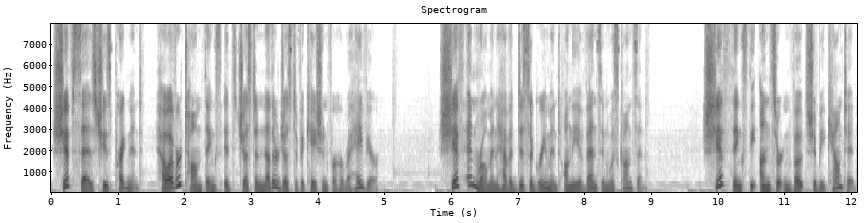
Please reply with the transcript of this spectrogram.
Shiv says she's pregnant, however, Tom thinks it's just another justification for her behavior. Shiv and Roman have a disagreement on the events in Wisconsin. Shiv thinks the uncertain votes should be counted,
